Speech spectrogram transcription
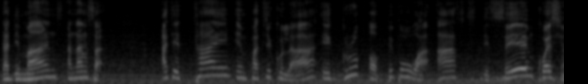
that demands an answer. At a time in particular, a group of people were asked the same question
